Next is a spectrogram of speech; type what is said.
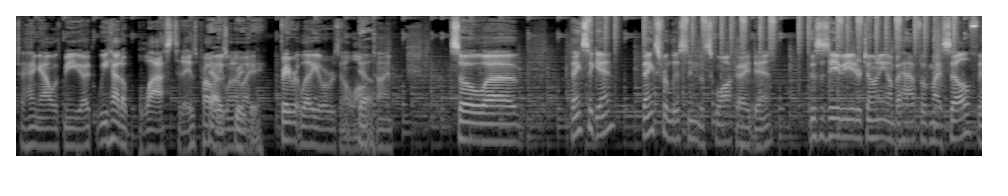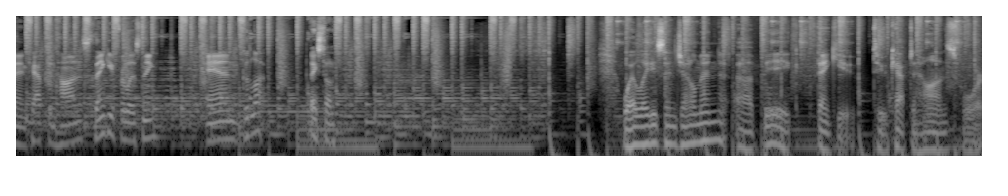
to hang out with me. I, we had a blast today. It was Yeah, probably it was one of my day. favorite layovers in a long Yeah. time. So uh, thanks again. Thanks for listening to Squawk Ident. This is Aviator Tony on behalf of myself and Captain Hans. Thank you for listening, and good luck. Thanks, Tony. Well, ladies and gentlemen, a big thank you to Captain Hans for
